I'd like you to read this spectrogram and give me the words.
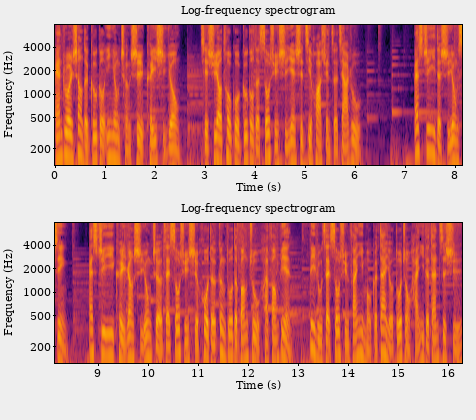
Android 上的 Google 应用程式可以使用，且需要透过 Google 的搜寻实验室计划选择加入。SGE 的实用性，SGE 可以让使用者在搜寻时获得更多的帮助和方便。例如，在搜寻翻译某个带有多种含义的单字时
